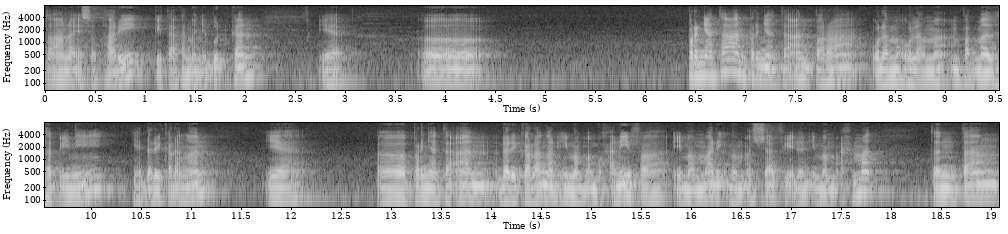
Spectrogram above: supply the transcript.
taala esok hari kita akan menyebutkan ya eh, pernyataan-pernyataan para ulama-ulama empat madhab ini ya dari kalangan ya e, pernyataan dari kalangan Imam Abu Hanifah, Imam Malik, Imam Asy-Syafi'i dan Imam Ahmad tentang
